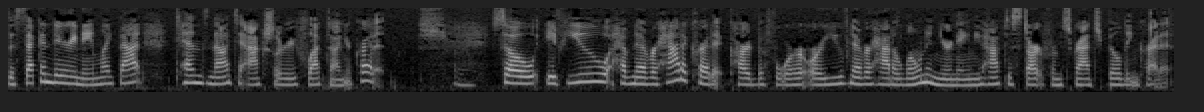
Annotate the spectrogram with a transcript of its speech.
the secondary name like that tends not to actually reflect on your credit. So if you have never had a credit card before or you've never had a loan in your name, you have to start from scratch building credit.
